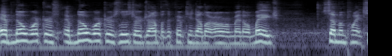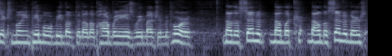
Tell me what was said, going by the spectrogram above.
If no workers if no workers lose their job with a $15 hour minimum wage, 7.6 million people will be lifted out of poverty, as we mentioned before. Now the sen- now the now the senators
